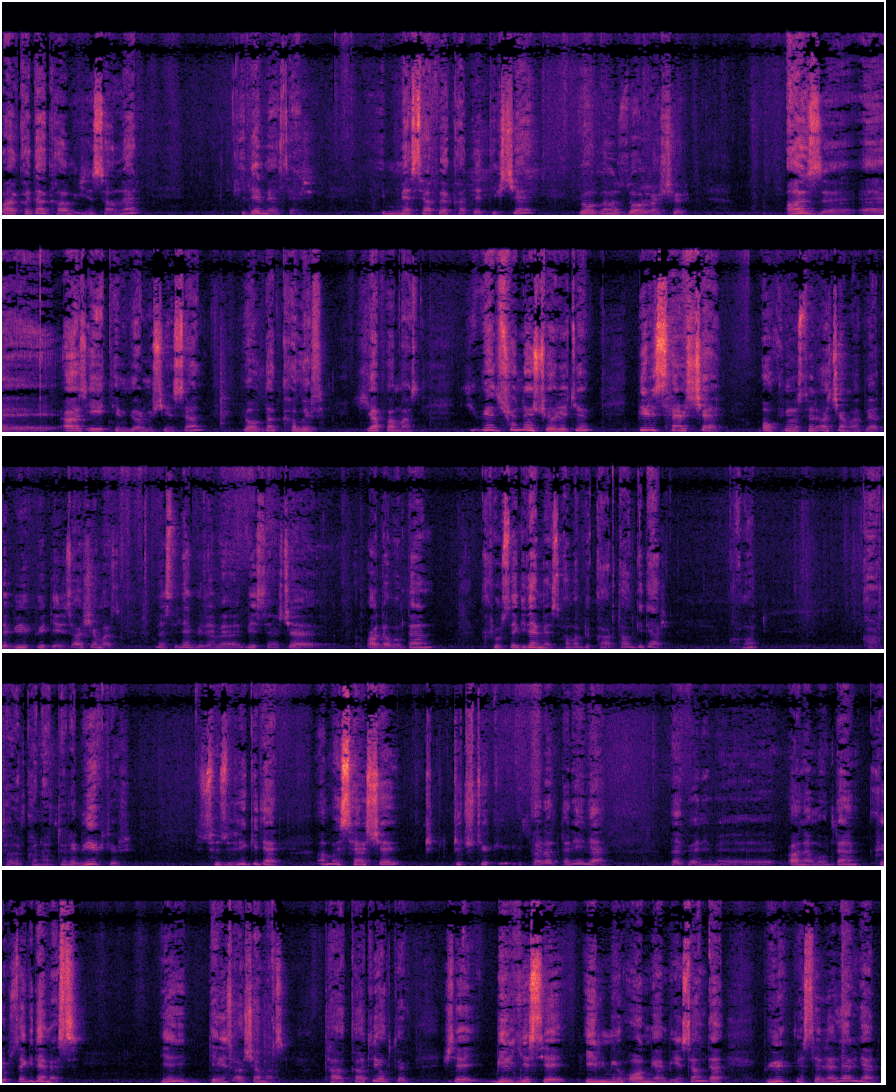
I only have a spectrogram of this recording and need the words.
Arkada kalmış insanlar gidemezler. Mesafe kat ettikçe yoldan zorlaşır. Az e, az eğitim görmüş insan yolda kalır, yapamaz. Ve şunu da söyleyeceğim, bir serçe okyanusları açamaz veya da büyük bir deniz açamaz. Mesela ne bileyim bir serçe Anadolu'dan Kıbrıs'a gidemez ama bir kartal gider. Kanat, kartalın kanatları büyüktür. Süzülü gider. Ama serçe küçük kanatlarıyla efendim, e, Anamur'dan Kıbrıs'a gidemez. Niye? Deniz aşamaz. Takatı yoktur. İşte bilgisi, ilmi olmayan bir insan da büyük meselelerle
